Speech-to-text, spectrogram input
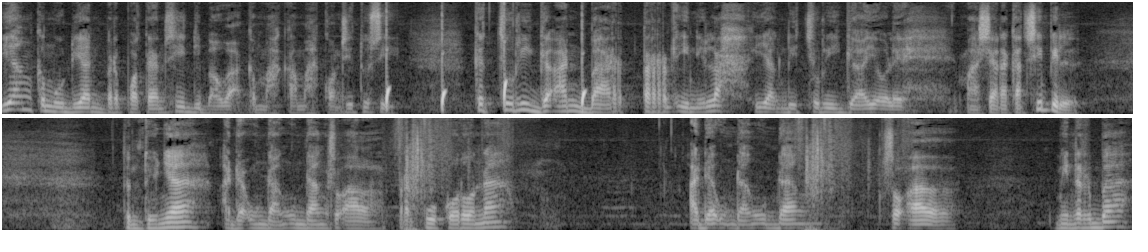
yang kemudian berpotensi dibawa ke Mahkamah Konstitusi. Kecurigaan barter inilah yang dicurigai oleh masyarakat sipil. Tentunya ada undang-undang soal perpu corona, ada undang-undang soal minerba,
